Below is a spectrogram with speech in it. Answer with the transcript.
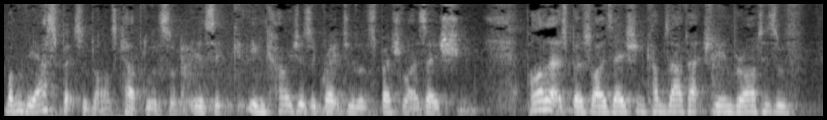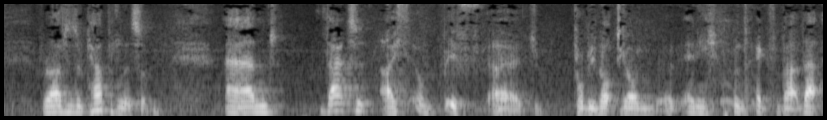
one of the aspects of advanced capitalism is it encourages a great deal of specialization. Part of that specialization comes out actually in varieties of varieties of capitalism, and that's I if uh, probably not to go on any length about that.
